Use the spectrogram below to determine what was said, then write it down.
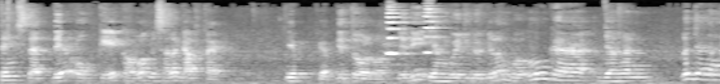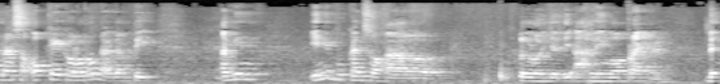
thinks that they're okay kalau misalnya gaptek yep, yep. gitu loh. Jadi yang gue juga bilang bahwa enggak, jangan lo jangan ngerasa oke kalau lo nggak ngerti. I mean, ini bukan soal lo jadi ahli ngoprek dan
